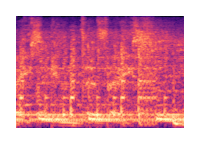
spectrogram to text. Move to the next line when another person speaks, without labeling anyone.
makes interface.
